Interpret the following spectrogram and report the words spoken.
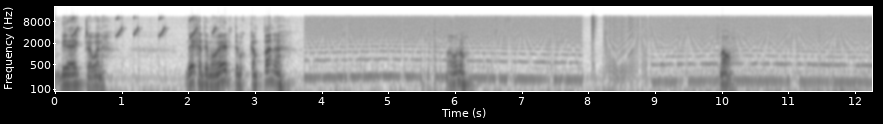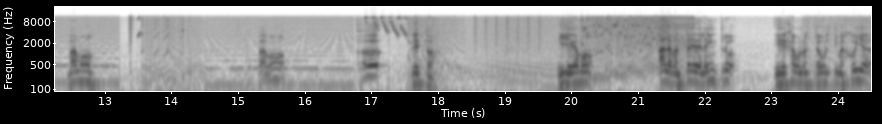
Vida extra, buena. Déjate moverte, pues campana. Vámonos. Vamos. Vamos. Vamos. Oh, listo. Y llegamos a la pantalla de la intro y dejamos nuestra última joya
